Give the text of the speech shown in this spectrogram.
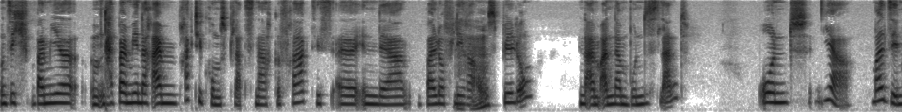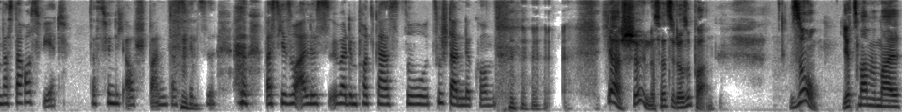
und sich bei mir und hat bei mir nach einem Praktikumsplatz nachgefragt. Sie ist äh, in der Waldorf-Lehrerausbildung in einem anderen Bundesland. Und ja, mal sehen, was daraus wird. Das finde ich auch spannend, dass jetzt, äh, was hier so alles über den Podcast so zustande kommt. ja, schön, das hört sich doch super an. So, jetzt machen wir mal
